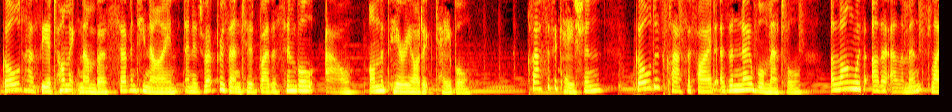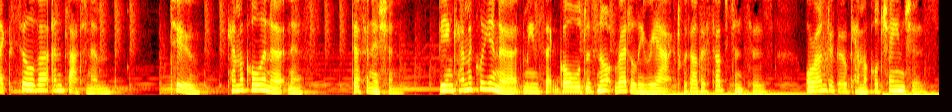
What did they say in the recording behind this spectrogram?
Gold has the atomic number 79 and is represented by the symbol Au on the periodic table. Classification Gold is classified as a noble metal, along with other elements like silver and platinum. 2. Chemical inertness. Definition Being chemically inert means that gold does not readily react with other substances or undergo chemical changes.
